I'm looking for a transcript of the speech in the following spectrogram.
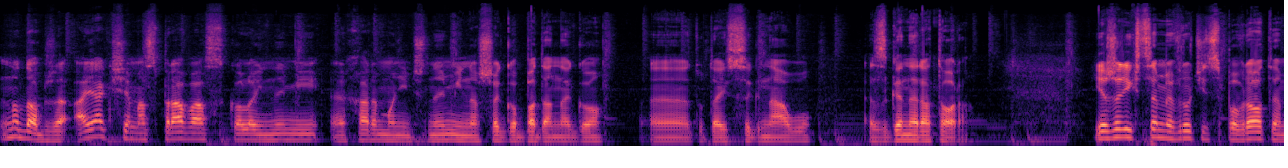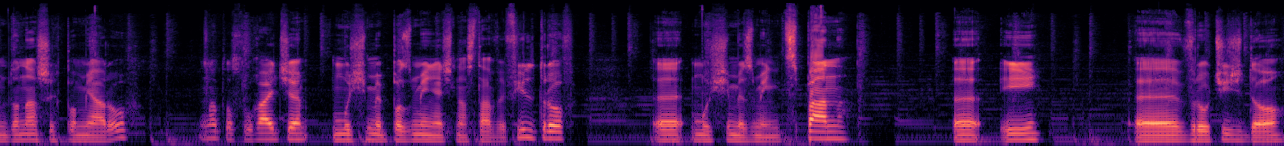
No dobrze, a jak się ma sprawa z kolejnymi e, harmonicznymi naszego badanego e, tutaj sygnału z generatora? Jeżeli chcemy wrócić z powrotem do naszych pomiarów, no to słuchajcie, musimy pozmieniać nastawy filtrów, musimy zmienić span i wrócić do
